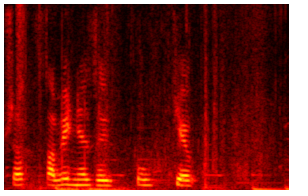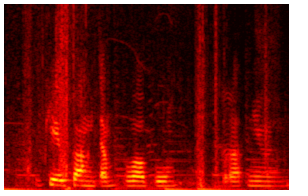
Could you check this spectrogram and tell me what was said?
Przedstawienie z kukieł... kukiełkami tam chyba było. Akurat nie wiem.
